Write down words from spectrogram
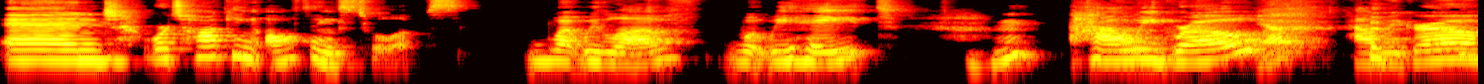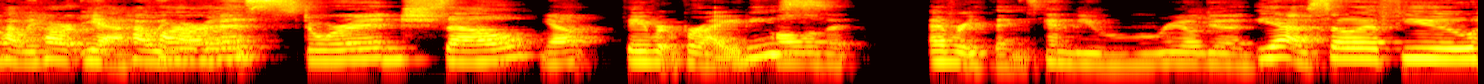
And we're talking all things tulips, what we love, what we hate, Mm-hmm. How, how, we grow. Yep. How we grow. How we har- yeah. How we harvest, storage, sell. Yep. Favorite varieties. All of it. Everything. It's going to be real good. Yeah. So if you,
